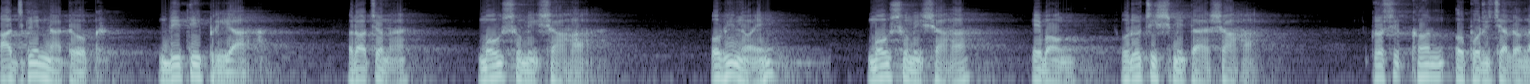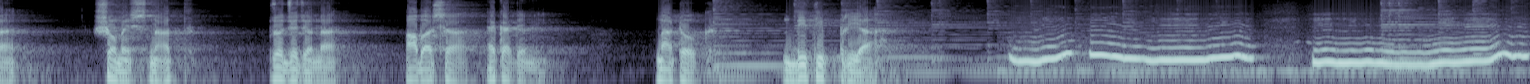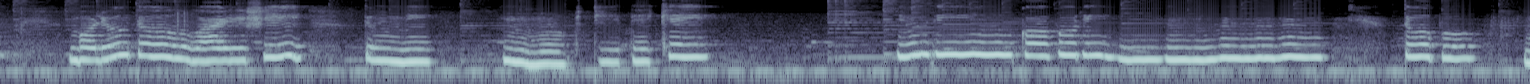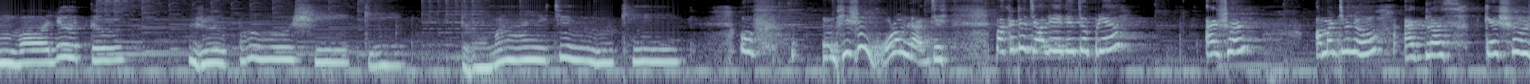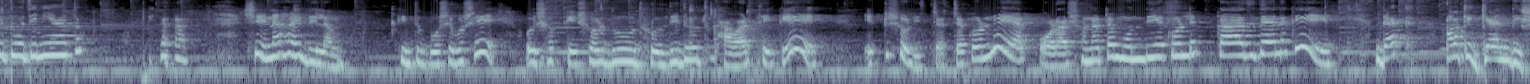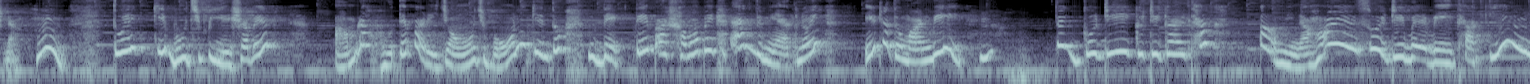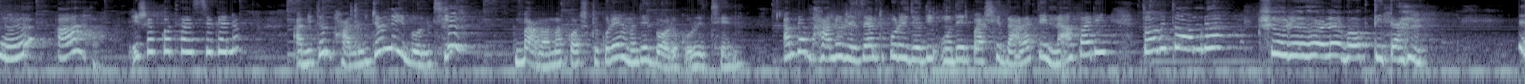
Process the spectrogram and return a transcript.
আজকের নাটক দিতিপ্রিয়া রচনা মৌসুমী সাহা, অভিনয়ে মৌসুমী সাহা এবং রুচিস্মিতা সাহা। প্রশিক্ষণ ও পরিচালনা সোমেশ নাথ, প্রযোজনা আবাসা একাডেমি। নাটক দিতিপ্রিয়া বলো তো আরশি, তুমি মুখটি দেখে যদি কবরে। তবু বলো তো রূপসী তোমার চোখে। উফ, ভীষণ গরম লাগছে। পাখাটা চালিয়ে দে তো প্রিয়া। আর শোন আমার জন্য এক গ্লাস কেশর দুধ নিয়ে আয় তো। সে না হয় দিলাম কিন্তু বসে বসে ওই সব কেশর দুধ হলদি দুধ খাওয়ার থেকে একটু শরীর চর্চা করলে আর পড়াশোনাটা মন দিয়ে করলে কাজ দেয় নাকি? দেখ আমাকে জ্ঞান দিস না হুম? তুই কি বুঝবি এসবে আমরা হতে পারি যমজ বোন কিন্তু দেখতে বা স্বভাবে একদমই এক নই এটা তো মানবি। তুই গুটি গুটি গাল থাক আমি না হয় সুইটি বেবি থাকি। আহা এসব কথা আসছে কেন? আমি তো ভালোর জন্যই বলছি। বাবা মা কষ্ট করে আমাদের বড় করেছেন। আমরা ভালো রেজাল্ট করে যদি ওদের পাশে দাঁড়াতে না পারি তবে তো আমরা শুরু হলো বক্তৃতা।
